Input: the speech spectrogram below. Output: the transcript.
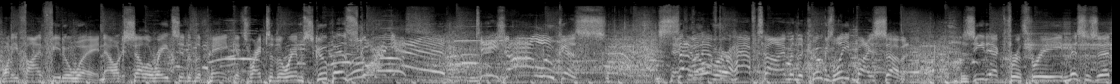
25 feet away. Now accelerates into the paint, gets right to the rim, scoop and score again! After halftime, and the Cougs lead by seven. Zedek for three, misses it.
